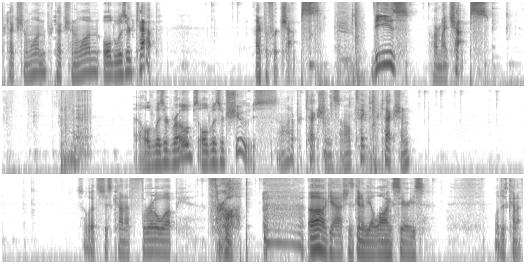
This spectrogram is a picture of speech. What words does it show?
Protection 1, protection 1. Old wizard cap. I prefer chaps. These are my chaps. Old wizard robes, old wizard shoes. A lot of protection, so I'll take the protection. So let's just kind of throw up. Throw up. oh gosh, it's going to be a long series. We'll just kind of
